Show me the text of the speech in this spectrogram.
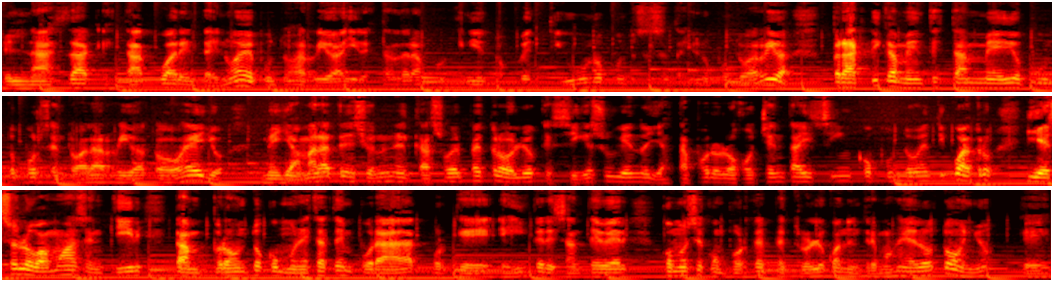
el Nasdaq está 49 puntos arriba y el Standard Poor's 521.61 puntos arriba. Prácticamente está medio punto porcentual arriba todos ellos. Me llama la atención en el caso del petróleo que sigue subiendo, ya está por los 85.24 y eso lo vamos a sentir tan pronto como en esta temporada porque es interesante ver cómo se comporta el petróleo cuando entremos en el otoño, que es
